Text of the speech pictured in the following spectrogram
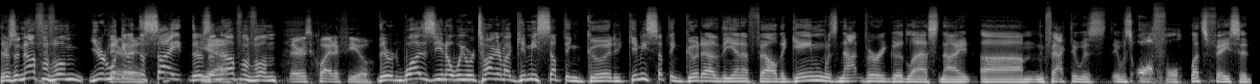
There's enough of them. You're There looking at the site. There's Yeah. enough of them. There's quite a few. There was, you know, we were talking about give me something good. Give me something good out of the NFL. The game was not very good last night. Um, in fact, it was it was awful. Let's face it.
